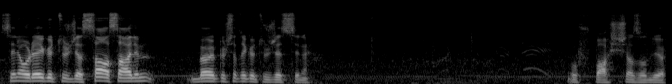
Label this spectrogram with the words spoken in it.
Seni oraya götüreceğiz. Sağ salim Burger Shot'a götüreceğiz seni. Uf bahşiş azalıyor.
